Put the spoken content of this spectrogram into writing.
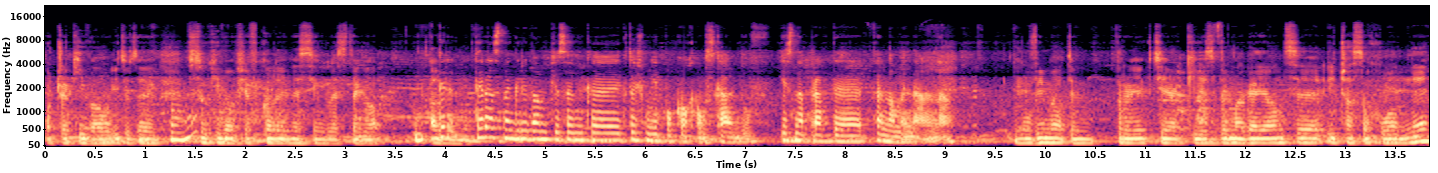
oczekiwał i tutaj Mhm. wsłuchiwał się w kolejne single z tego Ter, albumu. teraz nagrywam piosenkę Ktoś mnie pokochał z Kaldów. Jest naprawdę fenomenalna. Mówimy o tym projekcie, jaki jest wymagający i czasochłonny.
